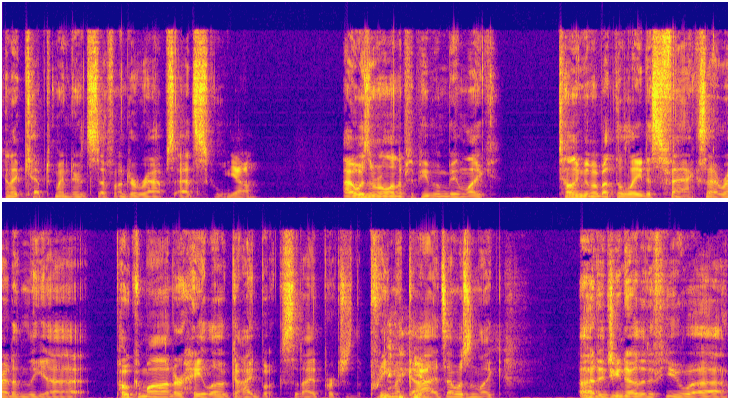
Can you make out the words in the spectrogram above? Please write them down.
kind of kept my nerd stuff under wraps at school. yeah. I wasn't rolling up to people and being like, telling them about the latest facts I read in the uh, Pokemon or Halo guidebooks that I had purchased, the Prima guides. I wasn't like, uh, did you know that if you uh,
